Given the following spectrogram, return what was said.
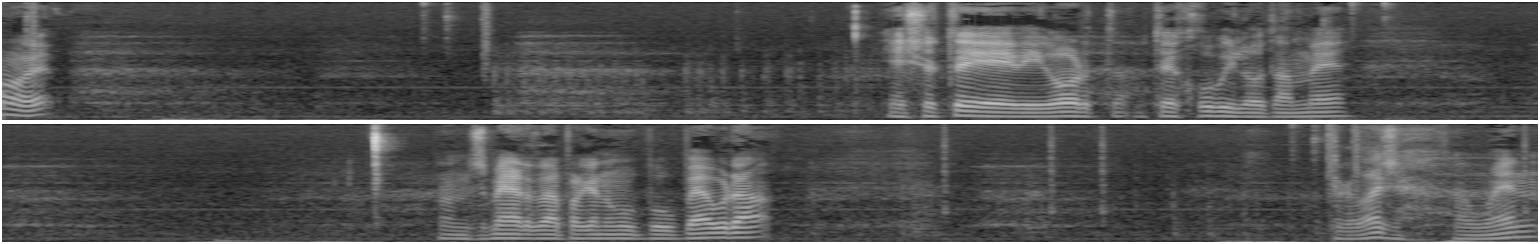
Molt bé. I això té vigor, té júbilo també. Doncs merda, perquè no m'ho puc veure. Però vaja, de moment...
